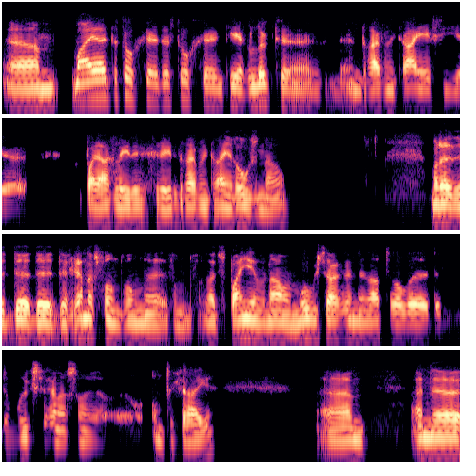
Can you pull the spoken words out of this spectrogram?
Um, maar ja, het is toch, het is toch een keer gelukt. een drijvende kraai heeft hij een paar jaar geleden gereden, drijvende kraai in Roosendaal. Maar de, de, de, de renners van, van, van, vanuit Spanje, met name Movistar, inderdaad wel de, de, de moeilijkste renners om te krijgen. Um, en uh,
